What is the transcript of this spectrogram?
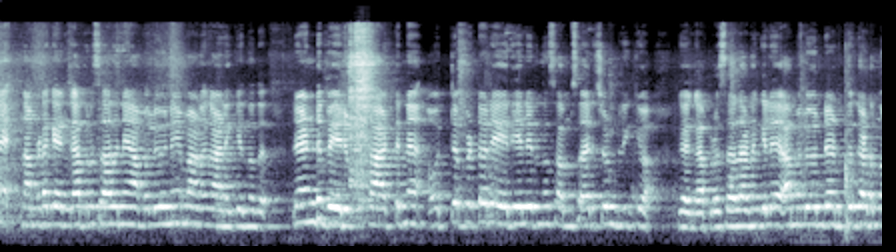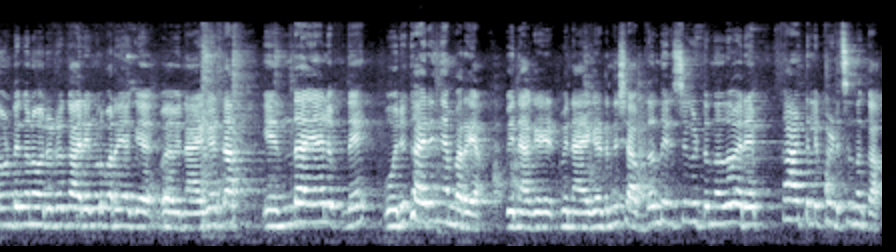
അങ്ങനെ നമ്മുടെ ഗംഗാപ്രസാദിനെ അമലുവിനെയുമാണ് കാണിക്കുന്നത്. രണ്ടുപേരും കാട്ടിന് ഒറ്റപ്പെട്ട ഒരു ഏരിയയിൽ ഏരിയയിലിരുന്ന് സംസാരിച്ചുകൊണ്ടിരിക്കുക ഗംഗാപ്രസാദ് ആണെങ്കിൽ അമലുവിന്റെ അടുത്ത് കടന്നുകൊണ്ട് ഇങ്ങനെ ഓരോരോ കാര്യങ്ങൾ പറയാ. വിനായകേട്ട എന്തായാലും ദേ ഒരു കാര്യം ഞാൻ പറയാം. വിനായക വിനായകേട്ടന് ശബ്ദം തിരിച്ചു കിട്ടുന്നത് വരെ കാട്ടിൽ പിടിച്ചു നിൽക്കാം.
